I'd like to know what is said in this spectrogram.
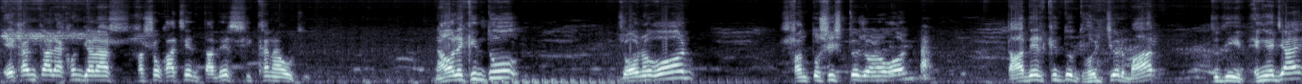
এখানকার এখন যারা শাসক আছেন, তাদের শিক্ষা নেওয়া উচিত। না হলে কিন্তু জনগণ, শান্তশিষ্ট জনগণ, তাদের কিন্তু ধৈর্যের বাদ যদি ভেঙে যায়,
